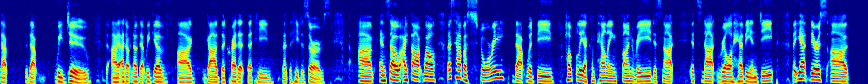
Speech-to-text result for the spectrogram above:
that that we do. I, I don't know that we give uh, God the credit that he that he deserves. Um, and so I thought, well, let's have a story that would be hopefully a compelling, fun read. It's not it's not real heavy and deep, but yet there's uh,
